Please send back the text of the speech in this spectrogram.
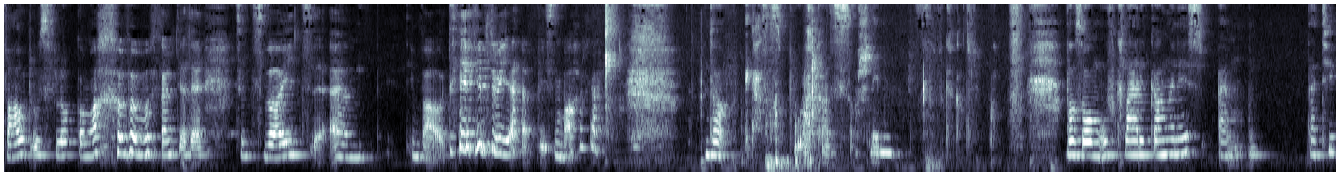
Waldausflug machen, weil man könnte ja dann zu zweit ähm, im Wald irgendwie etwas machen. Und da, ich habe das Buch gehabt, das ist so schlimm. Das ist wirklich ganz wo so um Aufklärung gegangen ist. Ähm, und der Typ,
